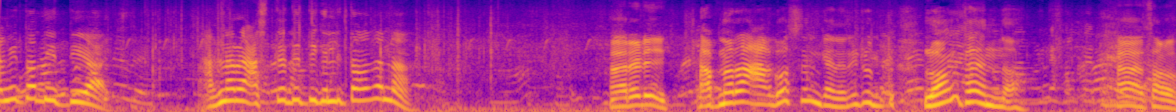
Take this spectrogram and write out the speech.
আমি তো দিতে হয় আপনারা আসতে দিতে গেলে তো হবে না। হ্যাঁ রেডি আপনারা আগছেন কেন? একটু লং থাকেন না। হ্যাঁ ছাড়ো।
